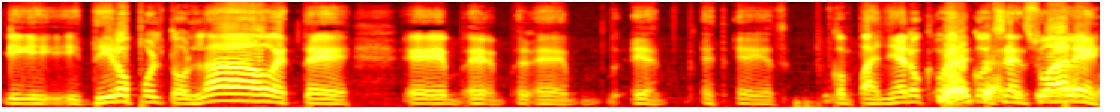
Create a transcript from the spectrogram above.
y, tiros por todos lados, este eh, eh, compañeros consensuales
